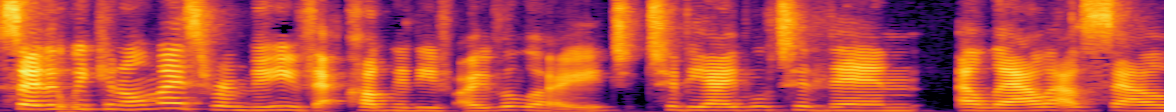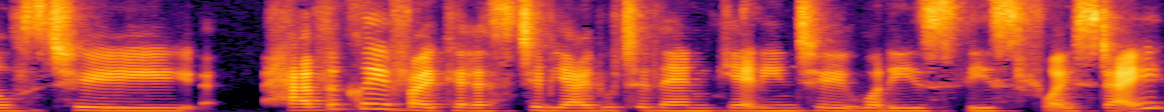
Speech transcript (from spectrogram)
so that we can almost remove that cognitive overload to be able to then allow ourselves to have the clear focus to be able to then get into what is this flow state.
